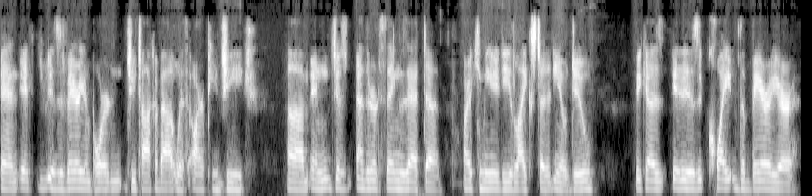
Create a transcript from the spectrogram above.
and it is very important to talk about with RPG um, and just other things that uh, our community likes to you know do, because it is quite the barrier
